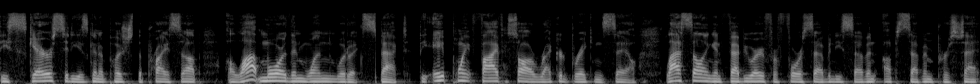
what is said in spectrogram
the scarcity is going to push the price up a lot more than one would expect. The 8.5 saw a record breaking sale, last selling in February for 477, up 7%,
